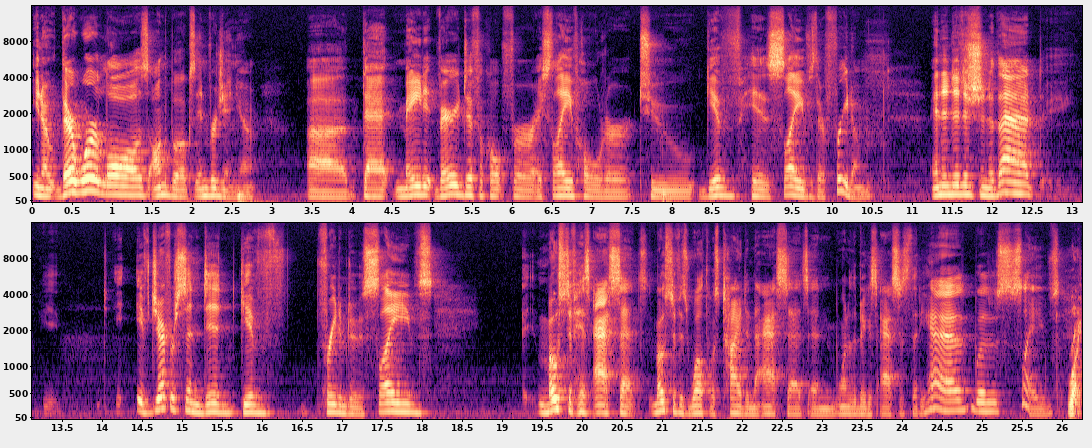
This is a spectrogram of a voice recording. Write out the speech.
you know, there were laws on the books in Virginia uh, that made it very difficult for a slaveholder to give his slaves their freedom. And in addition to that, if Jefferson did give freedom to his slaves, most of his assets, most of his wealth was tied into assets, and one of the biggest assets that he had was slaves. Right.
